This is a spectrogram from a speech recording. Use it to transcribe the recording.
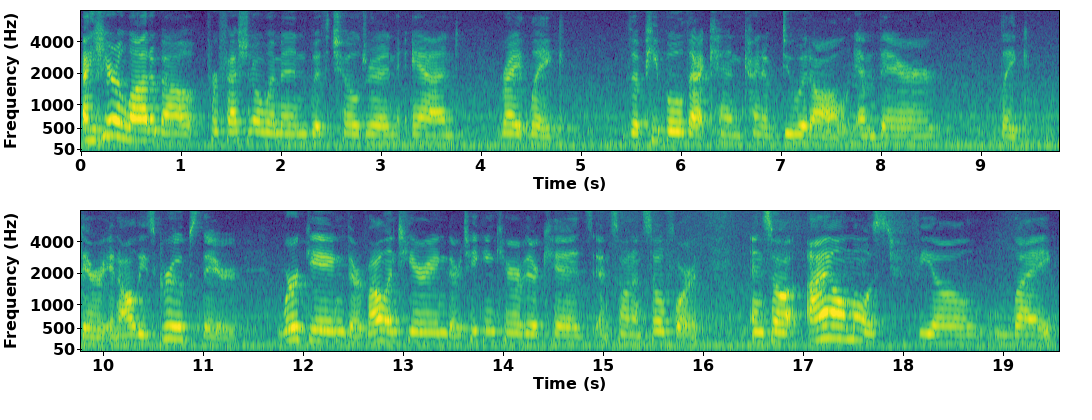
I hear a lot about professional women with children and right like the people that can kind of do it all and they're like they're in all these groups they're working they're volunteering they're taking care of their kids and so on and so forth. And so i almost feel like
